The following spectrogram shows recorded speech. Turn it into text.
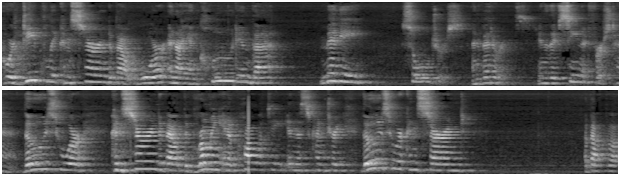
who are deeply concerned about war, and I include in that many soldiers and veterans, you know, they've seen it firsthand. Those who are concerned about the growing inequality in this country, those who are concerned about the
